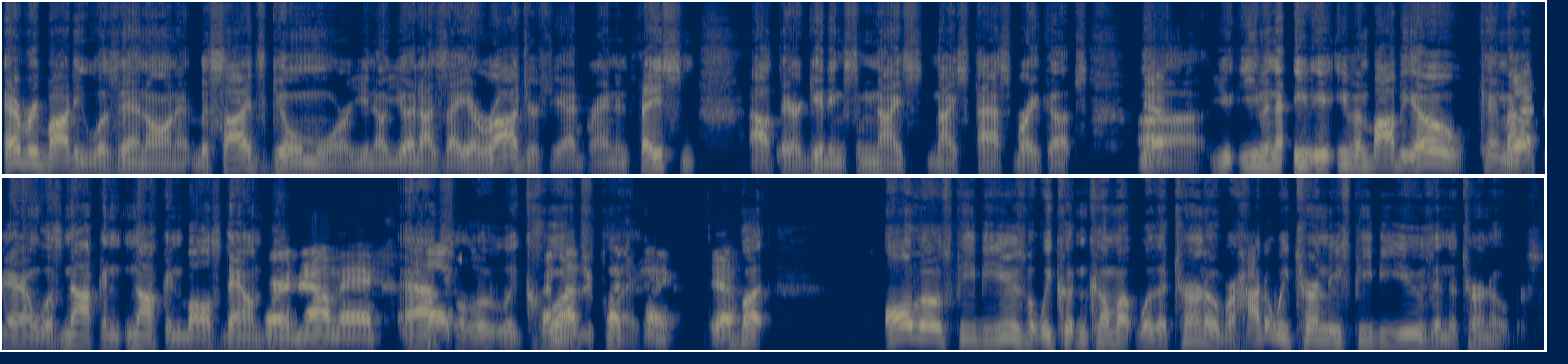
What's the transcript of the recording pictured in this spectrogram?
everybody was in on it. Besides Gilmore, you know, you had Isaiah Rodgers, you had Brandon Facyson out there getting some nice nice pass breakups. Yeah. Uh, you even even Bobby O came yeah. out there and was knocking knocking balls down. Bear down, man. Absolutely clutch, clutch play. play. Yeah, but all those PBUs, but we couldn't come up with a turnover. How do we turn these PBUs into turnovers?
